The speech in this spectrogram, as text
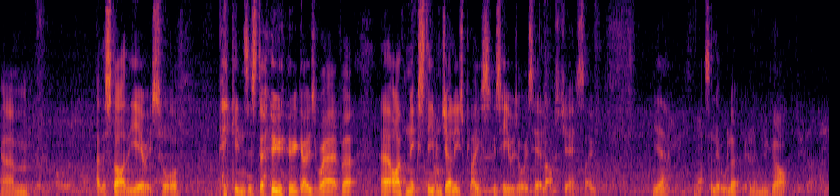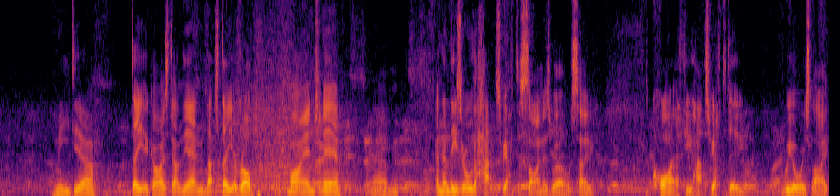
Um, at the start of the year, it's sort of pickings as to who, who goes where. But uh, I've nicked Stephen Jelley's place because he was always here last year. So yeah, that's a little look. And then you've got media, data guys down the end. That's Data Rob, my engineer. Um, and then these are all the hats we have to sign as well. So quite a few hats we have to do. We always like,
